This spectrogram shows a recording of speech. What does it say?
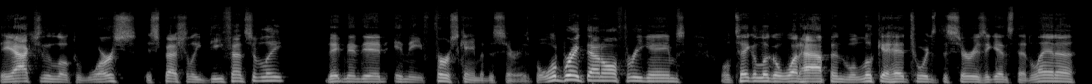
they actually looked worse, especially defensively, than they did in the first game of the series. But we'll break down all three games. We'll take a look at what happened. We'll look ahead towards the series against Atlanta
